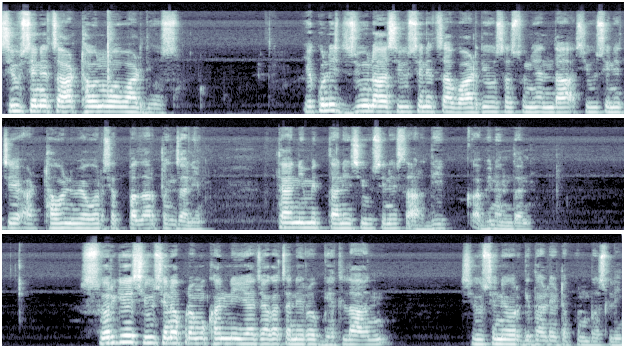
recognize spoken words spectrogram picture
शिवसेनेचा अठ्ठावन्नवा वाढदिवस. एकोणीस जून हा शिवसेनेचा वाढदिवस असून यंदा शिवसेनेचे अठ्ठावन्नव्या वर्षात पदार्पण झाले. त्यानिमित्ताने शिवसेनेस हार्दिक अभिनंदन. स्वर्गीय शिवसेना प्रमुखांनी या जगाचा निरोप घेतला आणि शिवसेनेवर गिधाडे टपून बसली.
